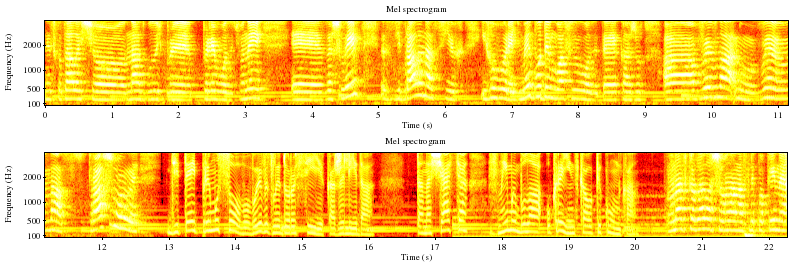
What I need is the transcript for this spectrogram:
не сказали, що нас будуть при, перевозити. Вони е, зайшли, зібрали нас всіх і говорять, ми будемо вас вивозити. А я кажу, а ви в на, ну, ви в нас спрашували? Дітей примусово вивезли до Росії, каже Ліда. Та на щастя, з ними була українська опікунка. Вона сказала, що вона нас не покине,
